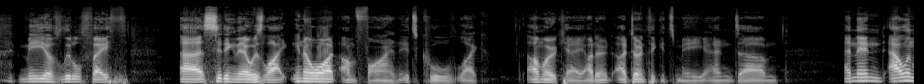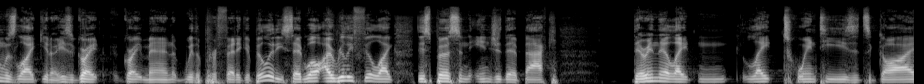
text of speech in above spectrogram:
me of little faith uh, sitting there was like, you know what? I'm fine. It's cool. Like, I'm okay. I don't, I don't think it's me. And, um, and then Alan was like, you know, he's a great, great man with a prophetic ability. Said, well, I really feel like this person injured their back. They're in their late late twenties. It's a guy,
